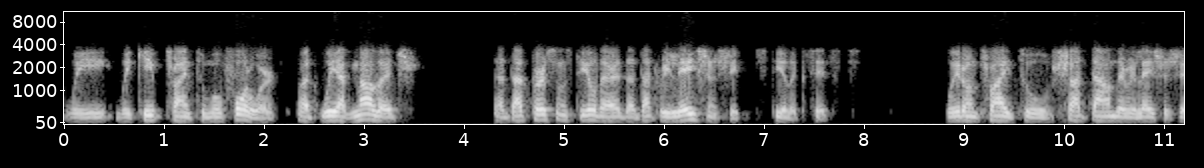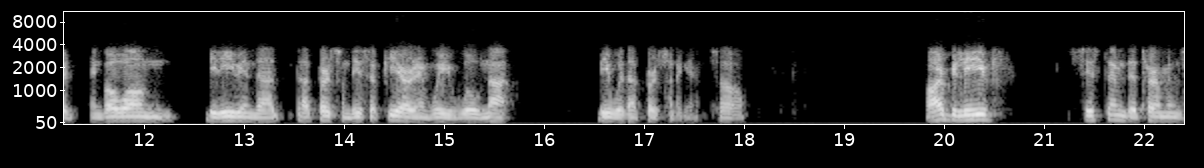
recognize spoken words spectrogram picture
We we keep trying to move forward, but we acknowledge that that person's still there, that that relationship still exists. We don't try to shut down the relationship and go on believing that that person disappeared and we will not be with that person again. So our belief system determines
